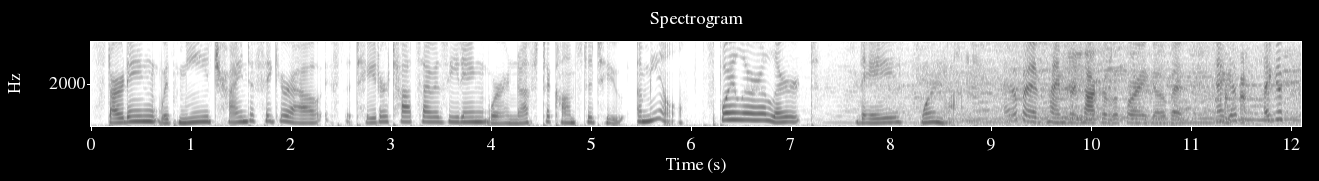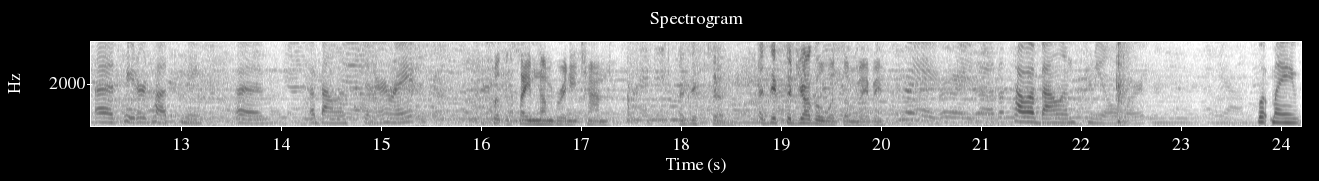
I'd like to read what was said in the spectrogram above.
Starting with me trying to figure out if the tater tots I was eating were enough to constitute a meal. Spoiler alert, they were not. I hope I have time for taco before I go, but I guess I guess uh, tater tots make a, a balanced dinner, right? Put the same number in each hand, as if to as if to juggle with them, maybe. Right, right. Yeah, that's how a balanced meal works. Yeah. What my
